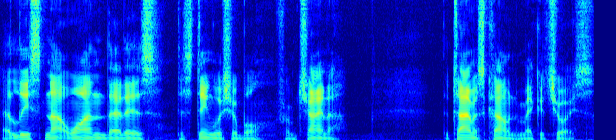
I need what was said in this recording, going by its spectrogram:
at least not one that is distinguishable from China. The time has come to make a choice.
